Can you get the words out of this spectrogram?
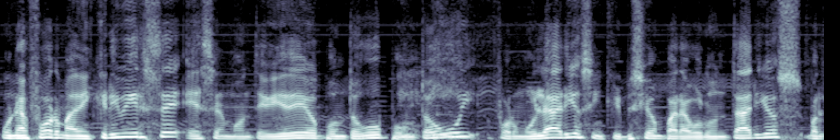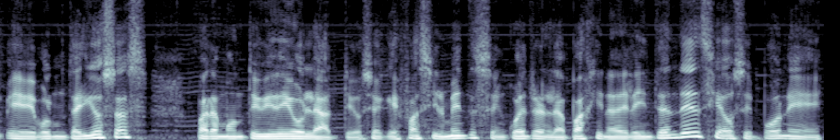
Una forma de inscribirse es en montevideo.gov.uy, formularios, inscripción para voluntarios, vol- eh, voluntariosas para Montevideo Late. O sea que fácilmente se encuentra en la página de la Intendencia o se pone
